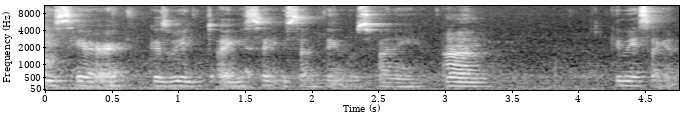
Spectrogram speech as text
he's here because we. I sent you something that was funny. Um, give me a second.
